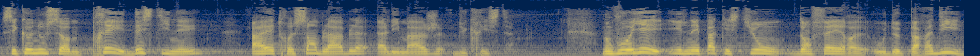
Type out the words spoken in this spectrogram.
c'est que nous sommes prédestinés à être semblables à l'image du Christ. Donc vous voyez, il n'est pas question d'enfer ou de paradis,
